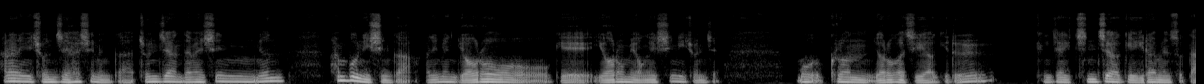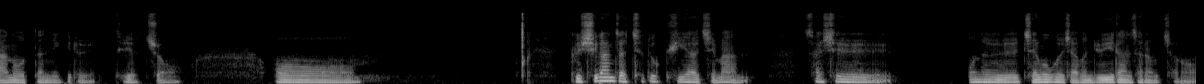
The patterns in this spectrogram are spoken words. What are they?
하나님이 존재하시는가 존재한다면 신은 한 분이신가 아니면 여러 개 여러 명의 신이 존재 뭐 그런 여러 가지 이야기를 굉장히 진지하게 일하면서 나누었다는 얘기를 드렸죠. 어, 그 시간 자체도 귀하지만 사실 오늘 제목을 잡은 유일한 사랑처럼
